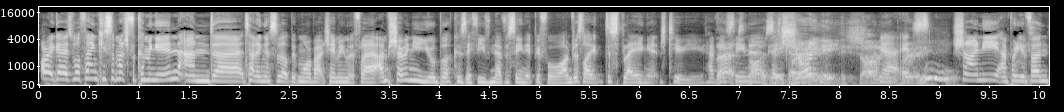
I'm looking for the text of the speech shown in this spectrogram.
All right, guys. Well, thank you so much for coming in and uh, telling us a little bit more about Jamie McFlair. I'm showing you your book as if you've never seen it before. I'm just like displaying it to you. Have That's you seen nice. it? It's shiny. It's shiny. Yeah, and pretty. it's shiny and pretty fun.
